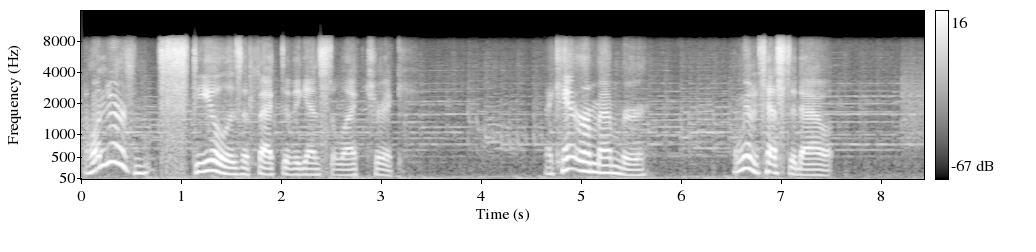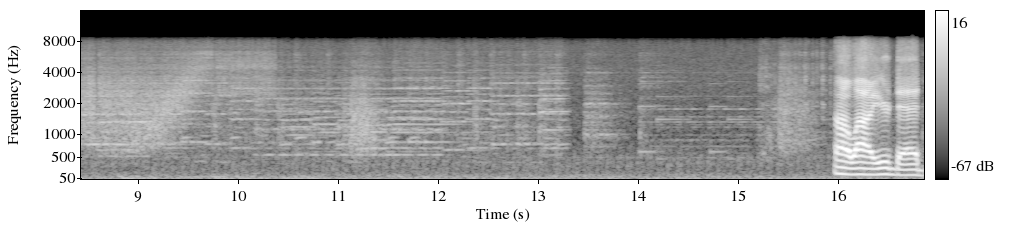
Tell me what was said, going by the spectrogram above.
I wonder if steel is effective against electric. I can't remember. I'm going to test it out. Oh, wow, you're dead.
